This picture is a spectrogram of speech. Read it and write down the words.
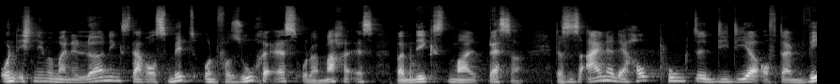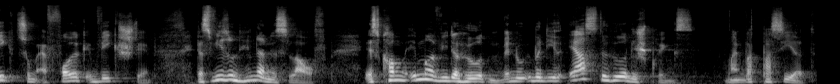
und ich nehme meine Learnings daraus mit und versuche es oder mache es beim nächsten Mal besser. Das ist einer der Hauptpunkte, die dir auf deinem Weg zum Erfolg im Weg stehen. Das ist wie so ein Hindernislauf. Es kommen immer wieder Hürden. Wenn du über die erste Hürde springst, mein, was passiert?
